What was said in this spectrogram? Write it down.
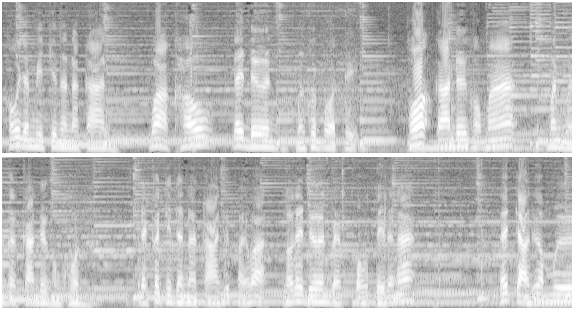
เขาก็จะมีจินตนาการว่าเขาได้เดินเหมือนคนปกติ เพราะการเดินของม้ามันเหมือนกับการเดินของคน เด็กก็จินตนาการขึ้นไปว่า เราได้เดินแบบปกติแล้วนะและจากที่เอามือ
